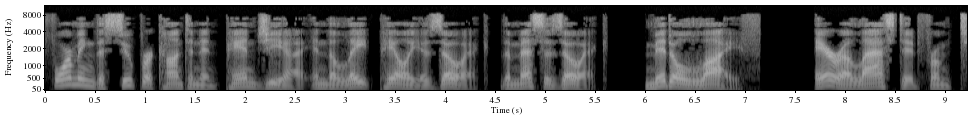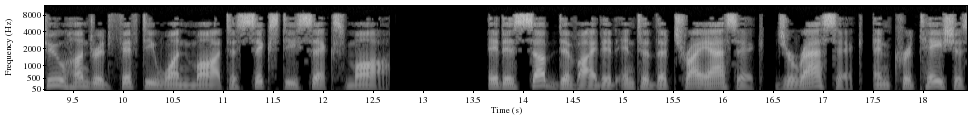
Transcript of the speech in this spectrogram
forming the supercontinent Pangaea in the late Paleozoic. The Mesozoic middle life era lasted from 251 Ma to 66 Ma. It is subdivided into the Triassic, Jurassic, and Cretaceous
